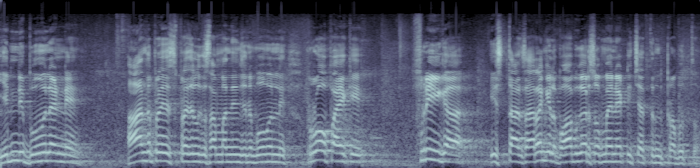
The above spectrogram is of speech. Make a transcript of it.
ఎన్ని భూములండి ఆంధ్రప్రదేశ్ ప్రజలకు సంబంధించిన భూముల్ని రూపాయికి ఫ్రీగా ఇస్తాను సార్. వీళ్ళ బాబు గారు సొమ్మైనట్టు ఇచ్చేస్తుంది ప్రభుత్వం.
